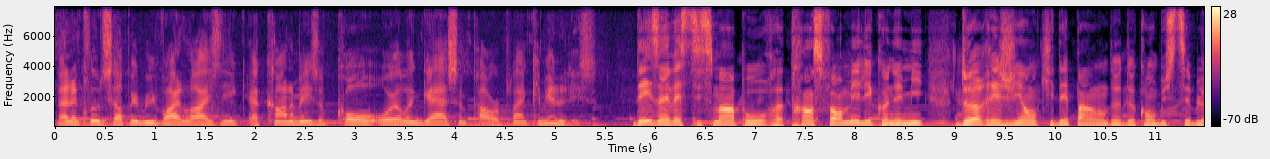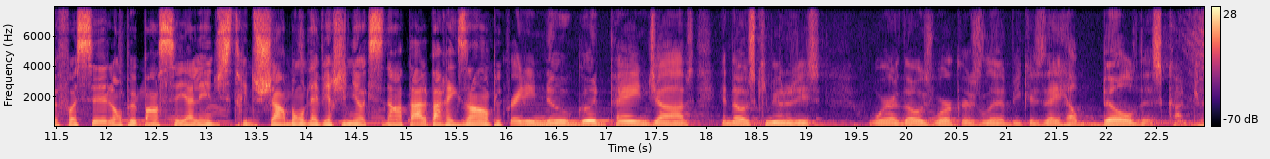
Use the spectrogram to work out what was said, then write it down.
That includes helping revitalize the economies of coal, oil and gas and power plant communities des investissements pour transformer l'économie de régions qui dépendent de combustibles fossiles. On peut penser à l'industrie du charbon de la Virginie occidentale, par exemple. Where those workers live because they help build this country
